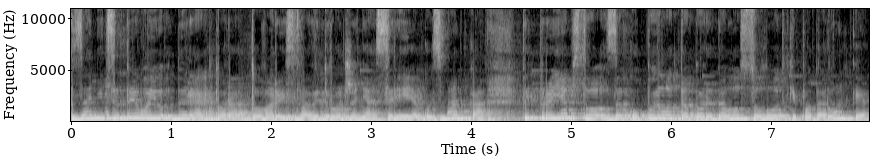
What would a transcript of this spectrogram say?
За ініціативою директора товариства відродження Сергія Кузьменка підприємство закупило та передало солодкі подарунки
